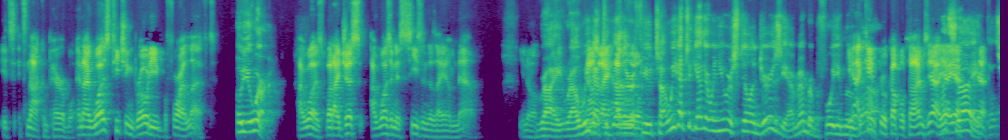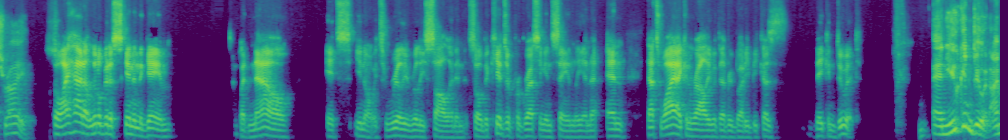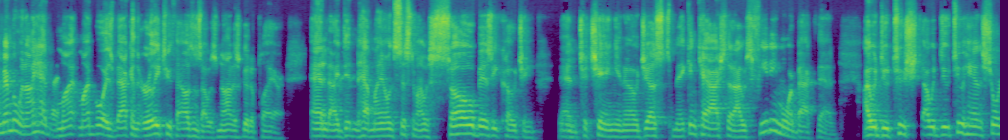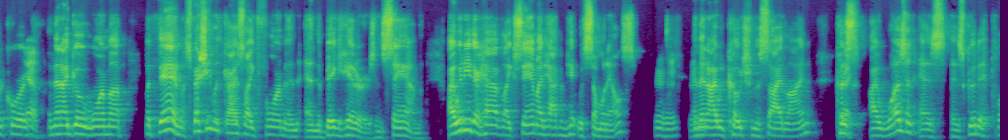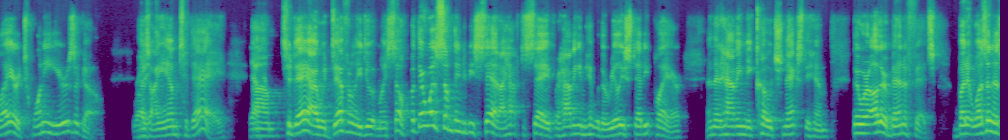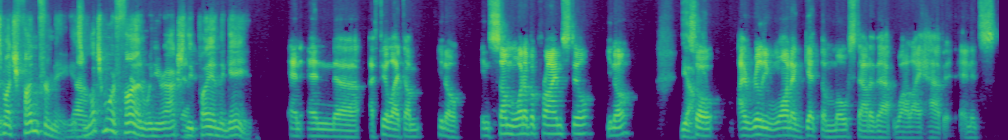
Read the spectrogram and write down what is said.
It's it's not comparable. And I was teaching Brody before I left. Oh, you were. I was, but I just I wasn't as seasoned as I am now you know. Right, right. We got together a, little... a, few times. We got together when you were still in Jersey. I remember before you moved. Yeah, I came through a couple times. Yeah, That's yeah, yeah. Right. Yeah. That's right. So I had a little bit of skin in the game, but now it's you know it's really really solid, and so the kids are progressing insanely, and and that's why I can rally with everybody because they can do it. And you can do it. I remember when I had my, my boys back in the early 2000s, I was not as good a player and I didn't have my own system. I was so busy coaching and cha-ching, you know, just making cash that I was feeding more back then. I would do two, I would do two hands short cord, yeah. and then I'd go warm up. But then, especially with guys like Foreman and the big hitters and Sam, I would either have like Sam, I'd have him hit with someone else, mm-hmm, mm-hmm. and then I would coach from the sideline because right. I wasn't as as good a player 20 years ago right. as I am today. Yeah. Um, today, I would definitely do it myself, but there was something to be said, I have to say, for having him hit with a really steady player and then having me coach next to him. There were other benefits, but it wasn't as much fun for me. It's much more fun when you're actually yeah. playing the game. And and uh, I feel like I'm, you know, in somewhat of a prime still, you know. Yeah. So I really want to get the most out of that while I have it, and it's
